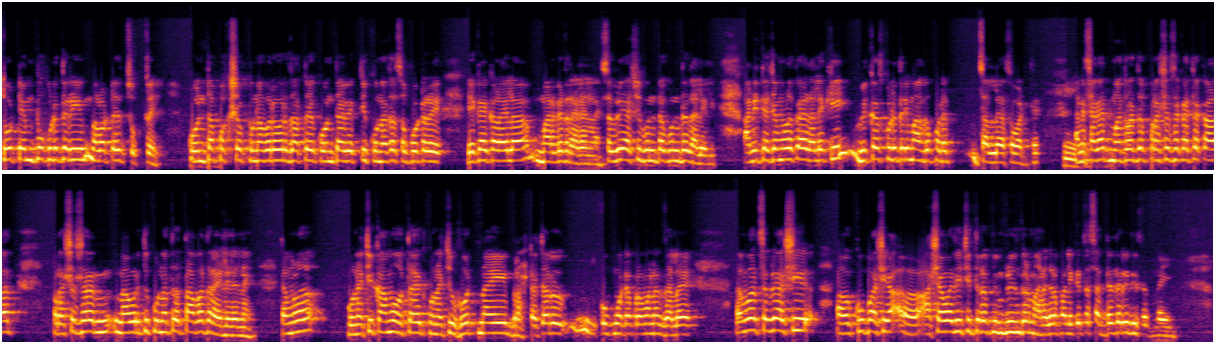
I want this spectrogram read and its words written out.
तो टेम्पो कुठेतरी मला वाटतं चुकतोय. कोणता पक्ष कुणाबरोबर जातोय कोणता व्यक्ती कुणाचा सपोर्टर आहे हे काय कळायला मार्गच राहिलेला नाही. सगळी अशी गुंतागुंत झालेली. आणि त्याच्यामुळे काय झालं की विकास कुठेतरी मागं पडत चाललाय असं वाटतंय. आणि सगळ्यात महत्वाचं प्रशासकाच्या काळात प्रशासनावरती कुणाचा ताबाच राहिलेला नाही. त्यामुळं कुणाची कामं होत आहेत कुणाची होत नाही भ्रष्टाचार खूप मोठ्या प्रमाणात झालाय. त्यामुळे सगळी अशी खूप अशी आशावादी चित्र पिंपरी चिंचवड महानगरपालिकेचं सध्या तरी दिसत नाही.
